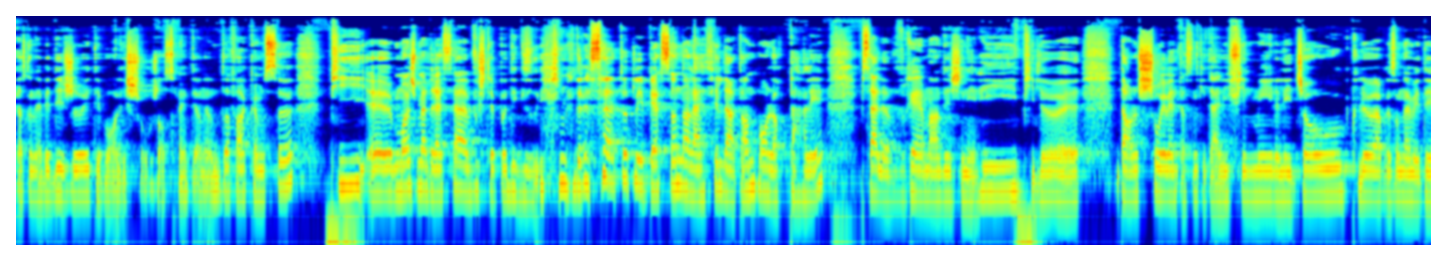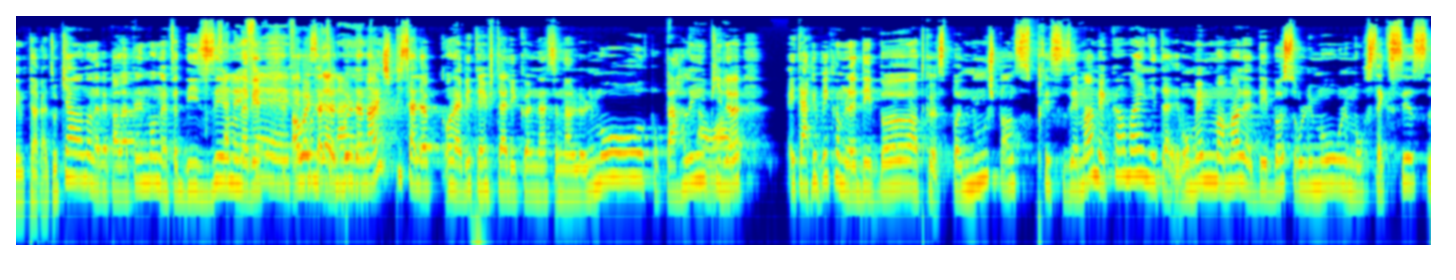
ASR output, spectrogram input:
parce qu'on avait déjà été voir les shows genre sur internet des affaires comme ça. Puis euh, moi je m'adressais à vous, j'étais pas déguisée. Je m'adressais à toutes les personnes dans la file d'attente, on leur parlait. Puis ça l'a vraiment dégénéré. Puis là euh, dans le show, il y avait une personne qui était allée filmer là, les jokes. Là, après ça, on avait été invité à Radio Cannes, on avait parlé à plein de monde, on avait fait des Ça on avait fait- ah ouais, ça de fait boule de neige. Puis ça on avait été invité à l'école nationale de l'humour pour parler. Ah, puis wow. là est arrivé comme le débat, en tout cas c'est pas nous je pense précisément, mais quand même il était au même moment le débat sur l'humour, l'humour sexiste,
